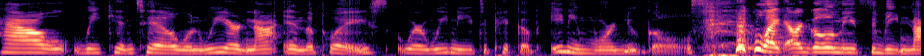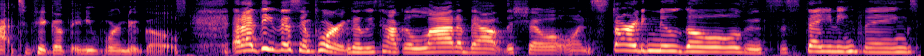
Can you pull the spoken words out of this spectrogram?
how we can tell when we are not in the place where we need to pick up any more new goals. like, our goal needs to be not to pick up any more new goals. And I think that's important because we talk a lot about the show on starting new goals and sustaining things.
